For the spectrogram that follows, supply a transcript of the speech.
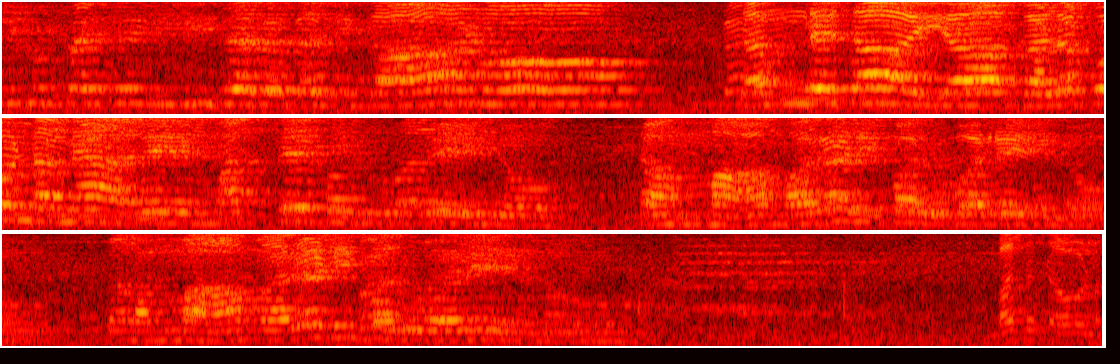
ಸಿಗುತ್ತೈತೆ ಈ ಜಗದಲ್ಲಿ ಕಾಣೋ. ತಂದೆ ತಾಯಿಯ ಕಳಕೊಂಡ ಮ್ಯಾಲೆ ಮತ್ತೆ ಬರುವರೇನು? ತಮ್ಮ ಮರಳಿ ಬರುವರೇನು? ತಮ್ಮ ಮರಳಿ ಬರುವರೇನು? ಮಾತ ತಗೊಳ್ಳೋ.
